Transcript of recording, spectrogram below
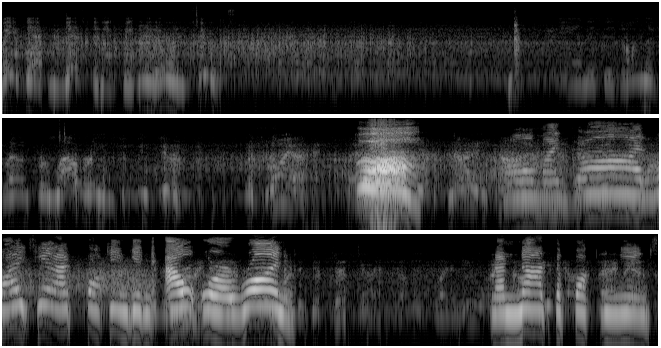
Waved at and missed, and he's behind 0 2. And this is on the ground for Lowrie and 2 2. Pedroia. Ugh! Oh my god, why can't I fucking get an out or a run? And I'm not the fucking Yankees.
